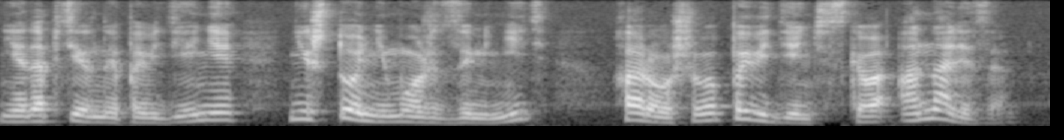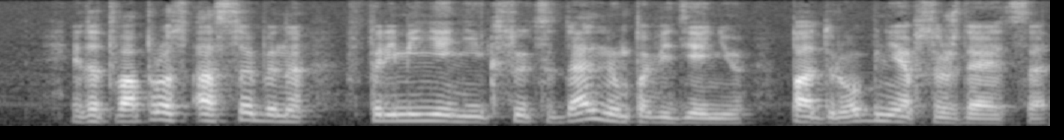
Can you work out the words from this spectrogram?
неадаптивное поведение, ничто не может заменить хорошего поведенческого анализа. Этот вопрос, особенно в применении к суицидальному поведению, подробнее обсуждается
